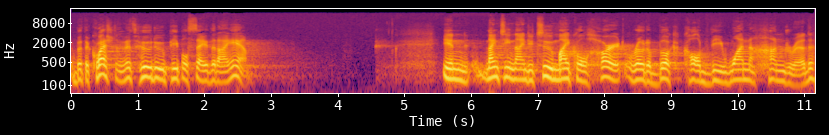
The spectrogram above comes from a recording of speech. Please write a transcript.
But the question is who do people say that I am? In 1992, Michael Hart wrote a book called The 100,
